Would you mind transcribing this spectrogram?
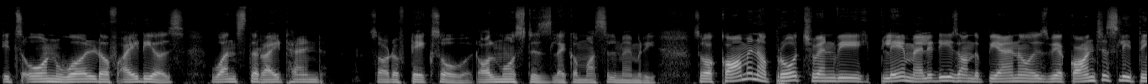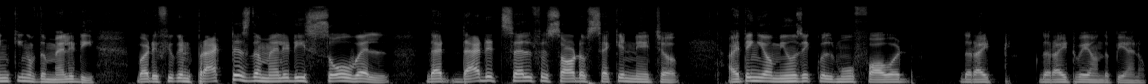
its own world of ideas once the right hand sort of takes over almost is like a muscle memory. So a common approach when we play melodies on the piano is we are consciously thinking of the melody. But if you can practice the melody so well that that itself is sort of second nature i think your music will move forward the right the right way on the piano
